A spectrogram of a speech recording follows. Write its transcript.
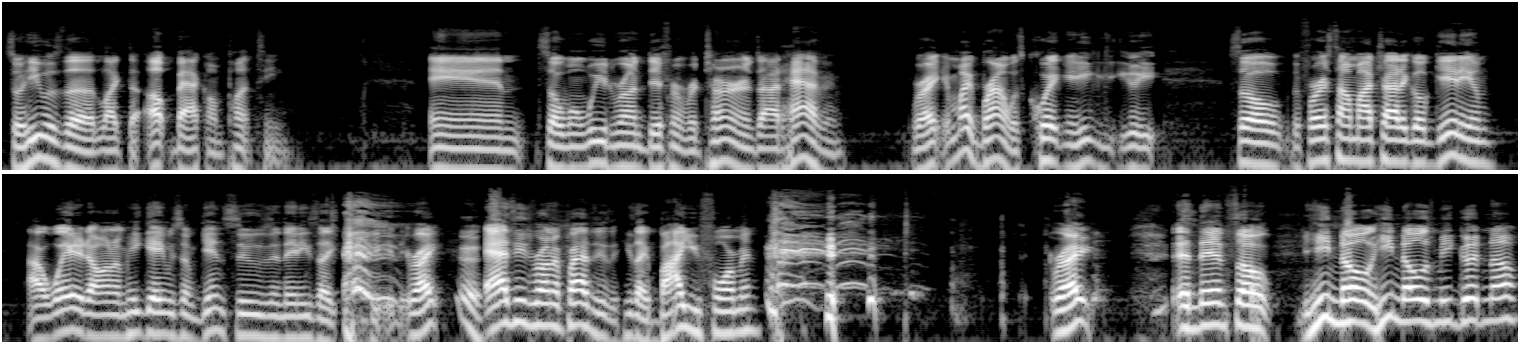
So he was the like the up back on punt team, and so when we'd run different returns, I'd have him, right? And Mike Brown was quick, and he, he so the first time I tried to go get him. I waited on him. He gave me some Ginsus, and then he's like, right? As he's running past, he's like, he's like, "Buy you, Foreman." right? And then so he know he knows me good enough,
